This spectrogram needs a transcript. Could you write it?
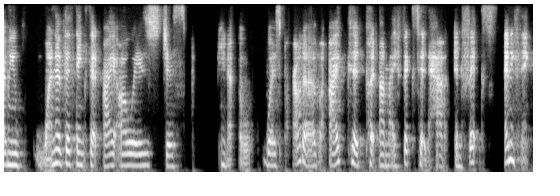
I mean, one of the things that I always just, you know, was proud of, I could put on my fix it hat and fix anything.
